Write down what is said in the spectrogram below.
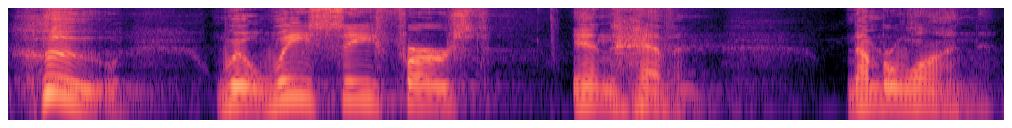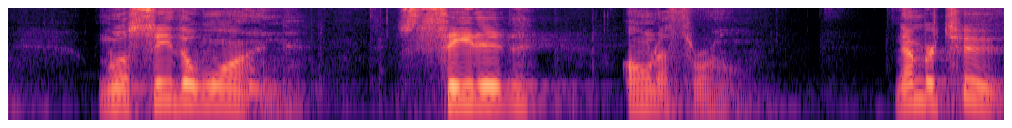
who will we see first in heaven? Number one, we'll see the one seated on a throne. Number two,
